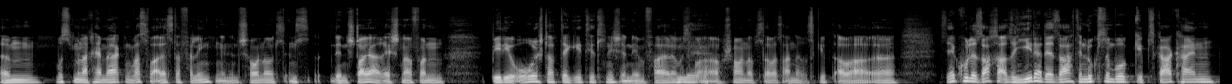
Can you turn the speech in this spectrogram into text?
Ähm, mussten wir nachher merken, was wir alles da verlinken in den Shownotes, ins, den Steuerrechner von BDO. Ich glaube, der geht jetzt nicht in dem Fall. Da müssen Nee. wir auch schauen, ob es da was anderes gibt. Aber äh, sehr coole Sache. Also jeder, der sagt, in Luxemburg gibt es gar keinen,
